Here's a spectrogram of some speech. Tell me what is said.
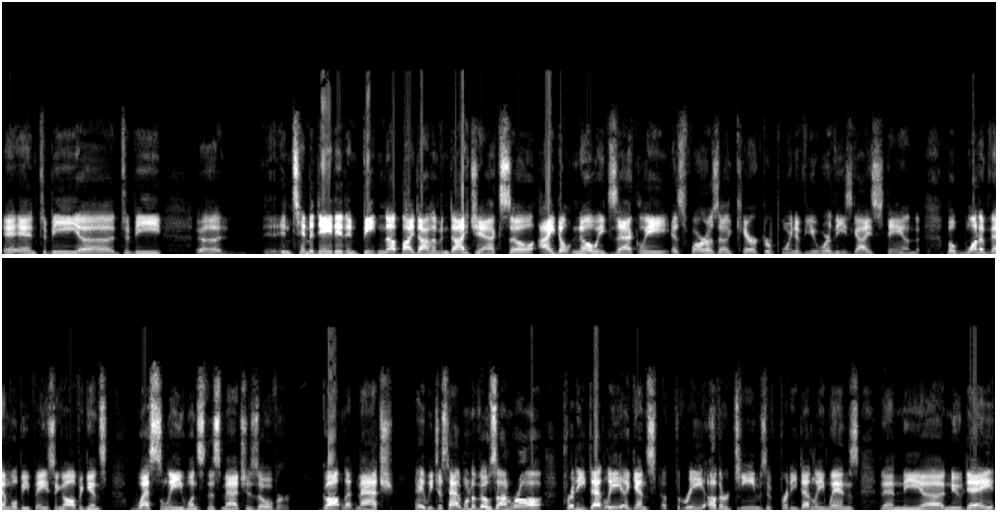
and, and to be uh, to be uh, intimidated and beaten up by Donovan Dijak. So I don't know exactly as far as a character point of view where these guys stand, but one of them will be facing off against Wes Lee once this match is over. Gauntlet match. Hey, we just had one of those on Raw. Pretty Deadly against three other teams. If Pretty Deadly wins, then the uh, New Day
